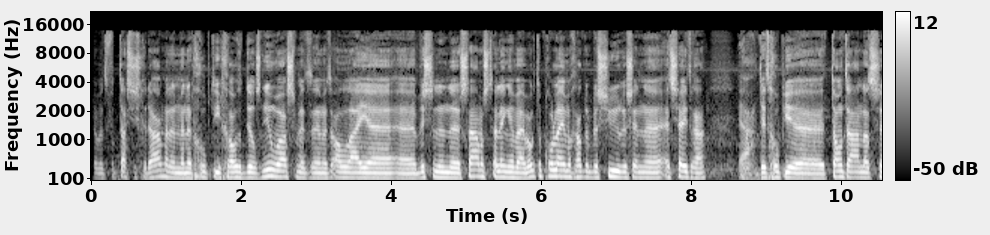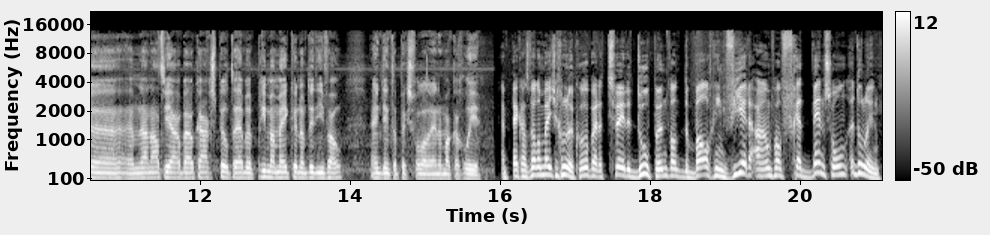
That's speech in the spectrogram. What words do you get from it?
hebben het fantastisch gedaan met een, met een groep die grotendeels nieuw was. Met, uh, met allerlei uh, wisselende samenstellingen. We hebben ook de problemen gehad met blessures en uh, et cetera. Ja, dit groepje toont aan dat ze na een aantal jaren bij elkaar gespeeld te hebben... prima mee kunnen op dit niveau. En ik denk dat Pek Zwolle alleen nog maar kan groeien. En Pek had wel een beetje geluk hoor bij het tweede doelpunt. Want de bal ging via de arm van Fred Benson het doel in.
